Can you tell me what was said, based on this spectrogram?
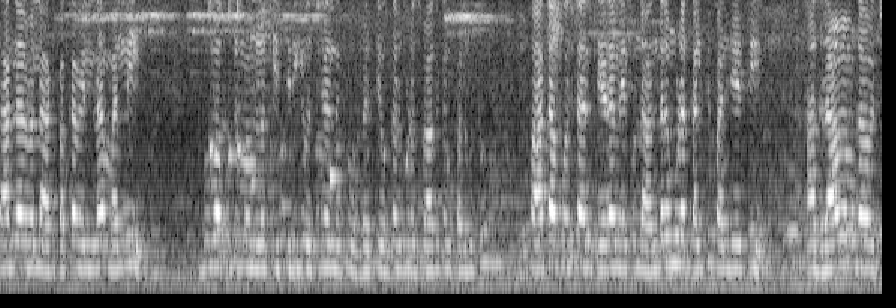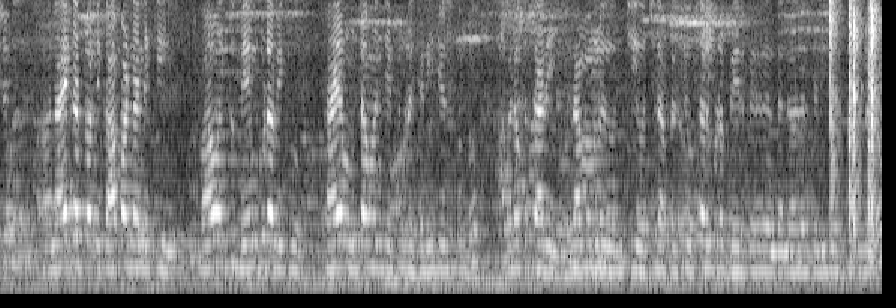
కారణాల వల్ల అటు పక్క వెళ్ళినా మళ్ళీ భూమా కుటుంబంలోకి తిరిగి వచ్చినందుకు ప్రతి ఒక్కరు కూడా స్వాగతం పలుకుతూ పాత కొత్త అని తేడా లేకుండా అందరం కూడా కలిసి పనిచేసి ఆ గ్రామం కావచ్చు ఆ నాయకత్వాన్ని కాపాడడానికి మా వంతు మేము కూడా మీకు సహాయం ఉంటామని చెప్పి కూడా తెలియజేసుకుంటూ మరొకసారి గ్రామంలో నుంచి వచ్చిన ప్రతి ఒక్కరు కూడా పేరు పేరు నేను ధన్యవాదాలు తెలియజేసుకుంటున్నాను.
